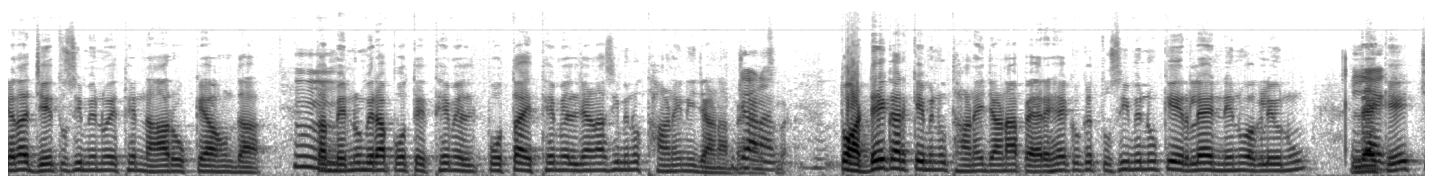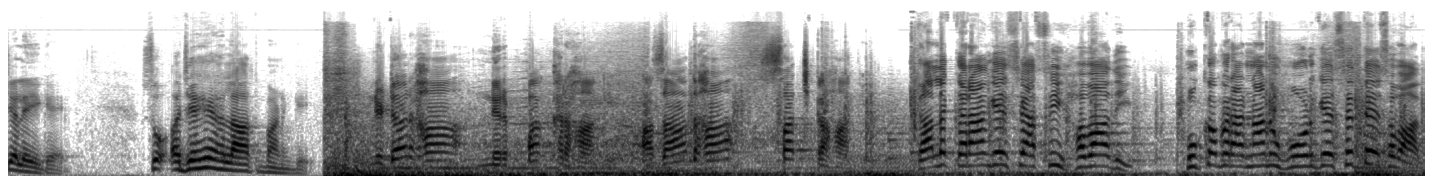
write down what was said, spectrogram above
ਕਹਿੰਦਾ ਜੇ ਤੁਸੀਂ ਮੈਨੂੰ ਇੱਥੇ ਨਾ ਰੋਕਿਆ ਹੁੰਦਾ ਤਾਂ ਮੈਨੂੰ ਮੇਰਾ ਪੁੱਤ ਇੱਥੇ ਮਿਲ ਪੋਤਾ ਇੱਥੇ ਮਿਲ ਜਾਣਾ ਸੀ ਮੈਨੂੰ ਥਾਣੇ ਨਹੀਂ ਜਾਣਾ ਪੈਣਾ ਸੀ। ਤੁਹਾਡੇ ਕਰਕੇ ਮੈਨੂੰ ਥਾਣੇ ਜਾਣਾ ਪੈ ਰਿਹਾ ਹੈ ਕਿਉਂਕਿ ਤੁਸੀਂ ਮੈਨੂੰ ਘੇਰ ਲਿਆ ਇੰਨੇ ਨੂੰ ਅਗਲੇ ਉਹਨੂੰ ਲੈ ਕੇ ਚਲੇ ਗਏ। ਸੋ ਅਜਿਹੇ ਹਾਲਾਤ ਬਣ ਗਏ। ਨਿਡਰ ਹਾਂ ਨਿਰਪੱਖ ਰਹਾਂਗੇ। ਆਜ਼ਾਦ ਹਾਂ ਸੱਚ ਕਹਾਂਗੇ। ਗੱਲ ਕਰਾਂਗੇ ਸਿਆਸੀ ਹਵਾ ਦੀ। ਹੁਕਮਰਾਨਾਂ ਨੂੰ ਹੋਣਗੇ ਸਿੱਧੇ ਸਵਾਲ।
